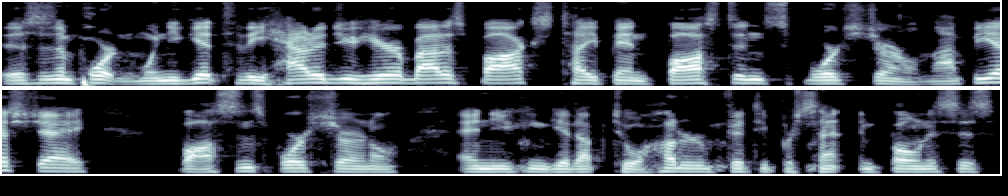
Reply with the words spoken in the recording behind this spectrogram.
This is important. When you get to the How Did You Hear About Us box, type in Boston Sports Journal, not BSJ, Boston Sports Journal, and you can get up to 150% in bonuses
